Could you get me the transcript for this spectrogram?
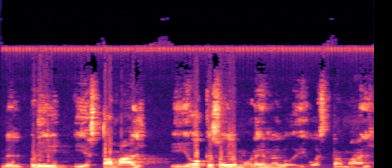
del PRI, y está mal. Y yo que soy de Morena lo digo, está mal.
